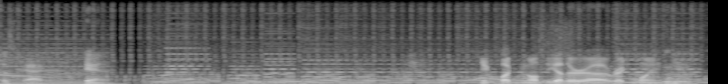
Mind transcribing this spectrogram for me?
this guy cannon. You collecting all the other uh, red coins? Mm-hmm.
